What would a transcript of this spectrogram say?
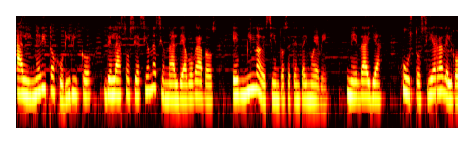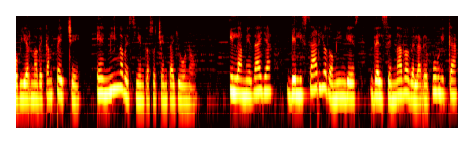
al Mérito Jurídico de la Asociación Nacional de Abogados en 1979, Medalla Justo Sierra del Gobierno de Campeche en 1981 y la Medalla Belisario Domínguez del Senado de la República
